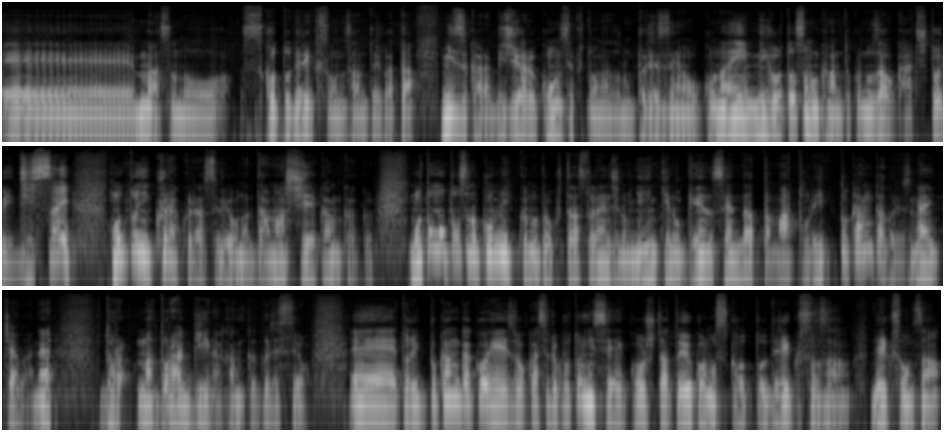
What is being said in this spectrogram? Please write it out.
えーまあそのスコット・デリクソンさんという方自らビジュアルコンセプトなどのプレゼンを行い見事その監督の座を勝ち取り実際本当にクラクラするような騙し絵感覚。もともとそのコミックの「ドクター・ストレンジ」の人気の源泉だった、まあ、トリップ感覚ですね言っちゃえばね。ドラ,、まあ、ドラッギーな感覚ですよ、えートリップ感覚を映像化することに成功したというこのスコット・デリクソンさんデリクソンさん、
